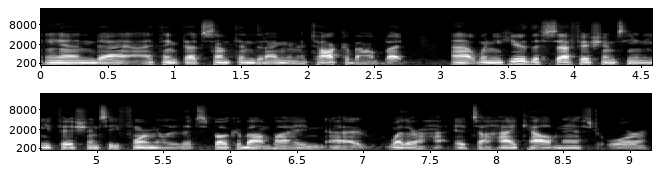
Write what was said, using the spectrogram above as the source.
And uh, I think that's something that I'm going to talk about. But uh, when you hear the sufficiency and efficiency formula that's spoke about by uh, whether it's a high Calvinist or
